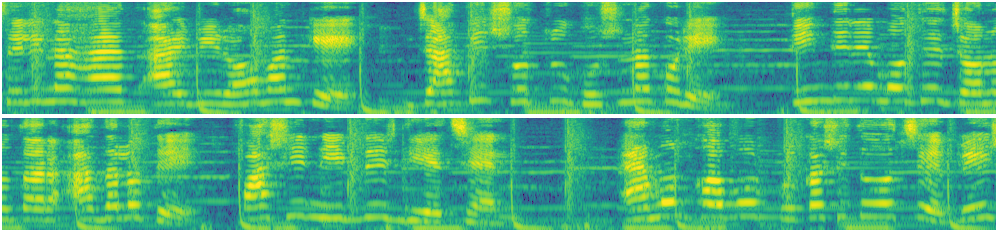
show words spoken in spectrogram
সেলিনা হায়াত আইবি রহমানকে জাতির শত্রু ঘোষণা করে তিন দিনের মধ্যে জনতার আদালতে ফাঁসির নির্দেশ দিয়েছেন। এমন খবর প্রকাশিত হচ্ছে বেশ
